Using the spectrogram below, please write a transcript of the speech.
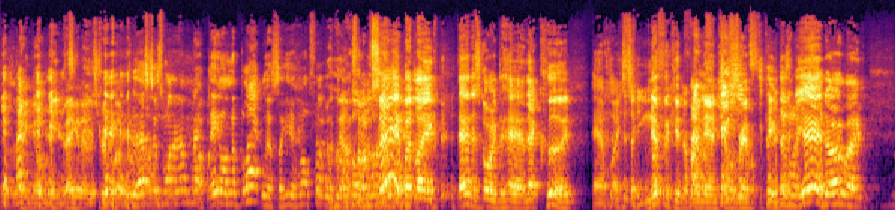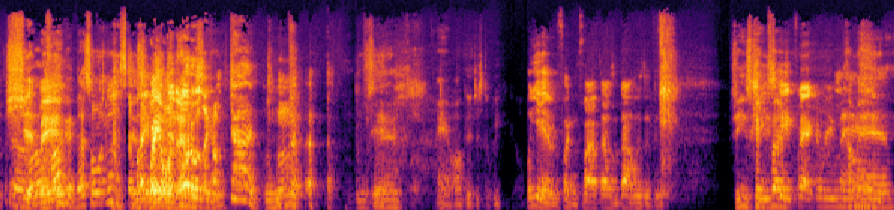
it ain't gonna be banging at a strip club. no That's just one of them. That, they on the blacklist. So yeah, well, fuck with them. That's what I'm saying. But like that is going to have that could have like So you know significant financial ramifications? ramifications. Yeah, dog. Like shit, well, man. fuck it. That's on them. Somebody way did on that that. order was like, I'm done. Mhm. Yeah. Damn, all good just a week. But yeah, fucking five thousand dollars at the Cheesecake, Factory. Cheesecake Factory, man. I mean,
